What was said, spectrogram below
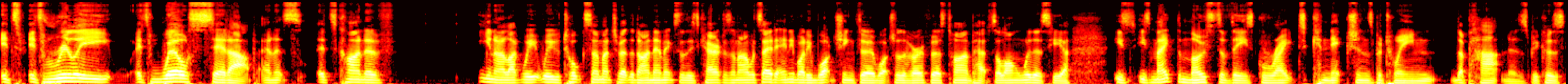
it's it's really it's well set up, and it's it's kind of you know, like we, we talk so much about the dynamics of these characters, and I would say to anybody watching Third Watch for the very first time, perhaps along with us here, is is make the most of these great connections between the partners because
